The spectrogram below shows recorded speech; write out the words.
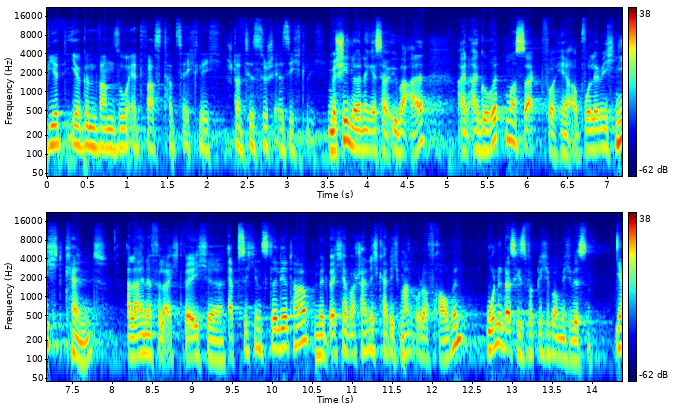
wird irgendwann so etwas tatsächlich statistisch ersichtlich. Machine Learning ist ja überall. Ein Algorithmus sagt vorher, obwohl er mich nicht kennt, alleine vielleicht, welche Apps ich installiert habe, mit welcher Wahrscheinlichkeit ich Mann oder Frau bin, ohne dass sie es wirklich über mich wissen. Ja,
